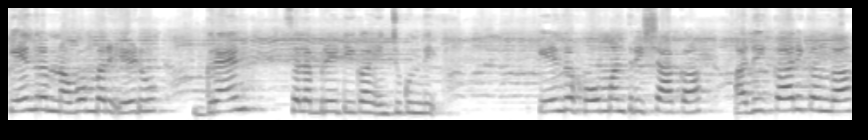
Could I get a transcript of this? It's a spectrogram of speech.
కేంద్రం నవంబర్ ఏడు గ్రాండ్ సెలబ్రిటీగా ఎంచుకుంది. కేంద్ర హోంమంత్రి శాఖ అధికారికంగా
